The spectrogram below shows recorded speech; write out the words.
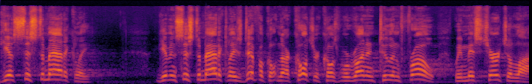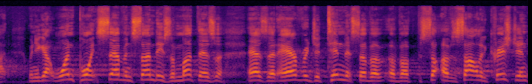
Give systematically. Giving systematically is difficult in our culture because we're running to and fro. We miss church a lot. When you got 1.7 Sundays a month as, a, as an average attendance of a, of, a, of a solid Christian,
